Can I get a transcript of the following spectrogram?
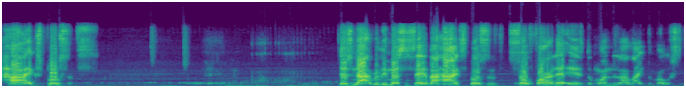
high explosives. There's not really much to say about high explosives so far. That is the one that I like the most.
